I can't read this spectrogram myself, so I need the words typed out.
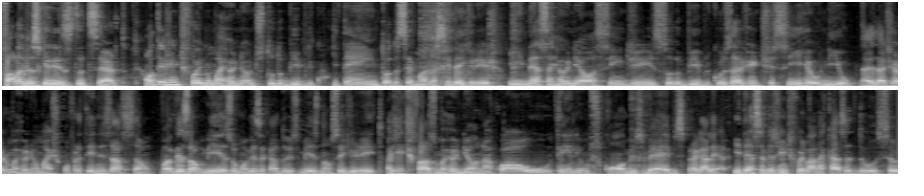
Fala, meus queridos, tudo certo? Ontem a gente foi numa reunião de estudo bíblico que tem toda semana, assim, da igreja. E nessa reunião, assim, de estudo bíblicos, a gente se reuniu. Na verdade, era uma reunião mais de confraternização. Uma vez ao mês, ou uma vez a cada dois meses, não sei direito, a gente faz uma reunião na qual tem ali uns comes, bebes pra galera. E dessa vez a gente foi lá na casa do seu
